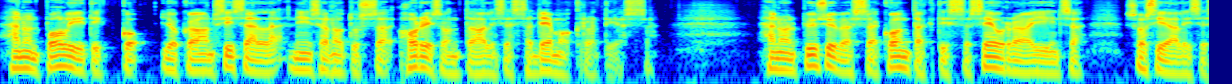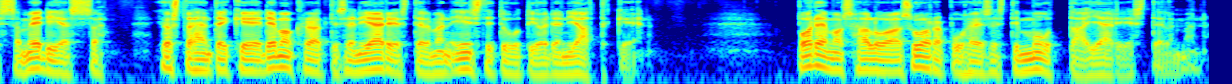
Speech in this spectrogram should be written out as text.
Hän on poliitikko, joka on sisällä niin sanotussa horisontaalisessa demokratiassa. Hän on pysyvässä kontaktissa seuraajiinsa sosiaalisessa mediassa, josta hän tekee demokraattisen järjestelmän instituutioiden jatkeen. Podemos haluaa suorapuheisesti muuttaa järjestelmän.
